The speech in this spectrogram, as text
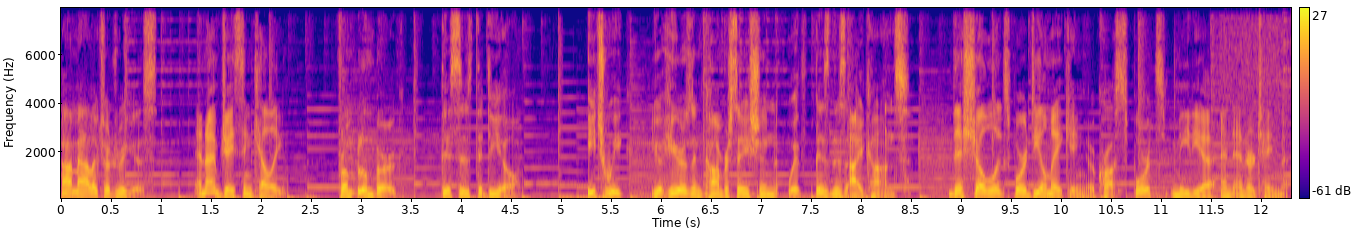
I'm Alex Rodriguez. And I'm Jason Kelly. From Bloomberg, this is The Deal. Each week, you'll hear us in conversation with business icons. This show will explore deal making across sports, media, and entertainment.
